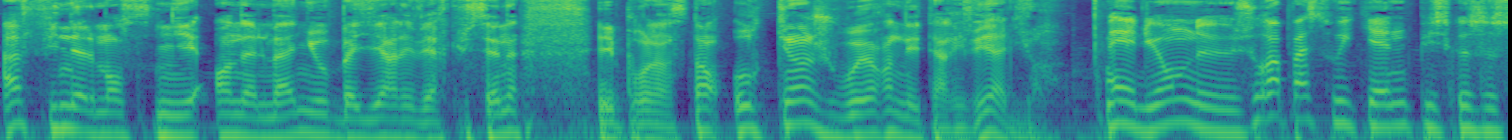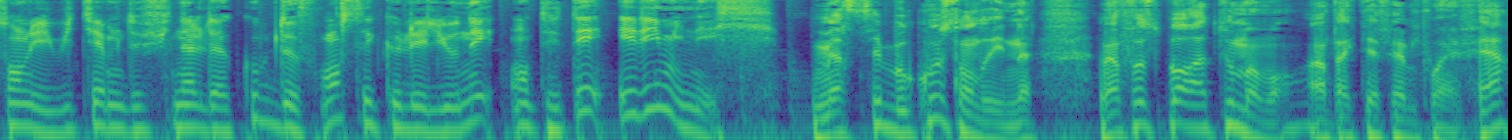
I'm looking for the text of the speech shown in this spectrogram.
a finalement signé en Allemagne au Bayer Leverkusen. Et pour l'instant, aucun joueur n'est arrivé à Lyon. Et Lyon ne jouera pas ce week-end puisque ce sont les huitièmes de finale de la Coupe de France et que les Lyonnais ont été éliminés. Merci beaucoup Sandrine. L'info sport à tout moment, impactfm.fr.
